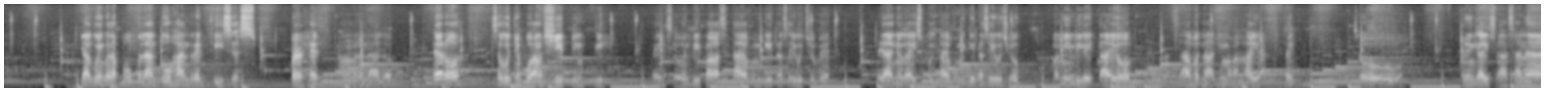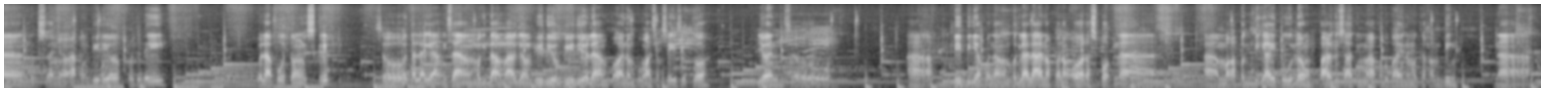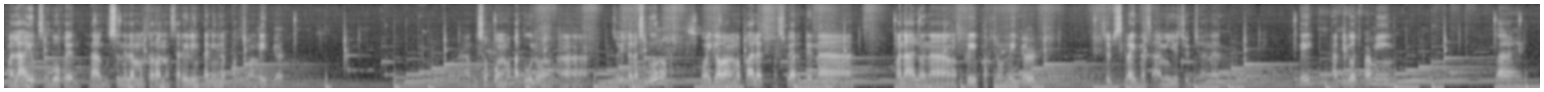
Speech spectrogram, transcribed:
Gagawin ko na po pala ang 200 pieces per head ang mananalo. Pero, sagot niya po ang shipping fee. Okay? So, hindi pa kasi tayo kumikita sa YouTube eh. Kaya nyo guys, pag tayo kumikita sa YouTube, mamimigay tayo sa abot ng ating makakaya. Okay? So, Ayun guys, ah, sana nagustuhan nyo ang aking video for today. Wala po tong script. So talagang isang magdamagang video-video lang kung anong pumasok sa isip ko. Yun, so ah bibigyan ko ng paglalaanan ko ng oras po na ah, makapagbigay tulong para dun sa ating mga kababayan na magkakambing na malayo sa bukid na gusto nila magkaroon ng sariling tanim na paksyong napier. gusto pong makatulong, ah, so ito na siguro. Kung ikaw ang mapalad, paswerte na manalo ng free Pakchong Napier, subscribe na sa aming YouTube channel. Okay? Happy goat farming! Bye!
